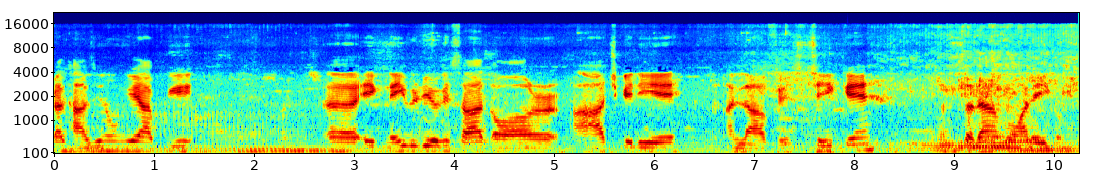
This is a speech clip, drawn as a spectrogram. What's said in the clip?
कल हाजिर होंगे आपकी एक नई वीडियो के साथ और आज के लिए अल्लाह हाफि ठीक है? असलकम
